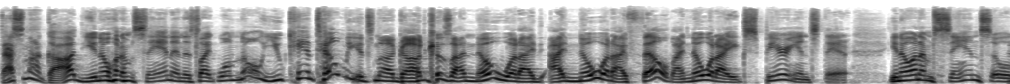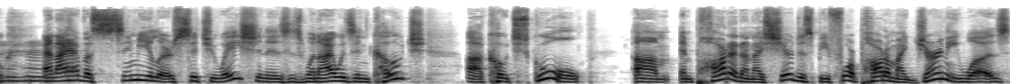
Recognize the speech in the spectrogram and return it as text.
that's not God. You know what I'm saying? And it's like, well, no, you can't tell me it's not God because I know what I I know what I felt. I know what I experienced there. You know what I'm saying? So, and I have a similar situation is is when I was in coach uh, coach school, um, and part of it, and I shared this before. Part of my journey was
